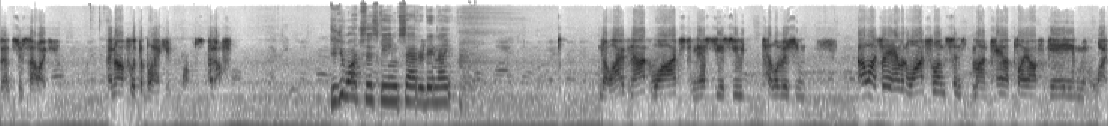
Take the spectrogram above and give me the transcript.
that's just how I feel. Enough with the black uniforms. Enough. Did you watch this game Saturday night? No, I've not watched an SDSU television. I want to say I haven't watched one since Montana playoff game in what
